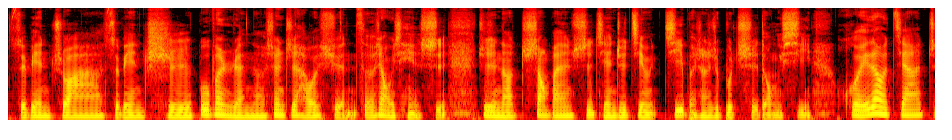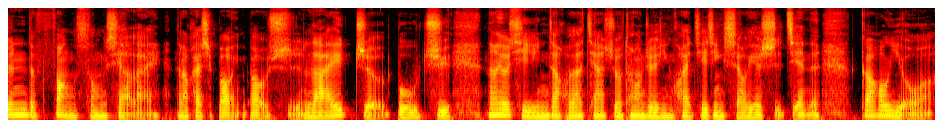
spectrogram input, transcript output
随便抓，随便吃。部分人呢，甚至还会选择，像我以前也是，就是呢，上班时间就基基本上是不吃东西，回到家真的放松下来，然后开始暴饮暴食，来者不拒。那尤其你知道回到家之后，通常就已经快接近宵夜时间了，高油啊、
